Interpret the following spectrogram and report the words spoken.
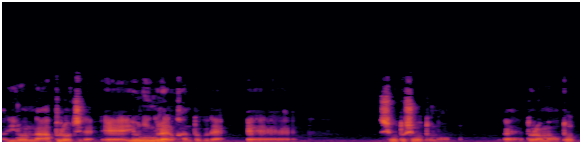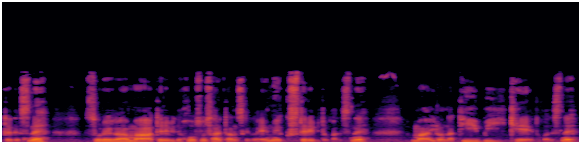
あ、いろんなアプローチで、え4人ぐらいの監督で、えーショートショートの、えードラマを撮ってですね、それがまあテレビで放送されたんですけど、MX テレビとかですね、まあいろんな TVK とかですね、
